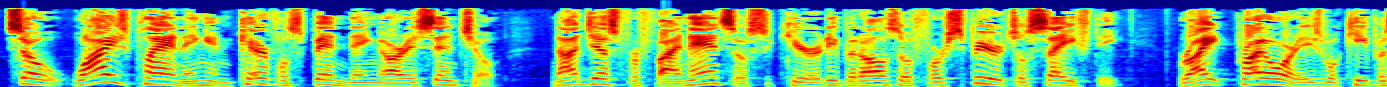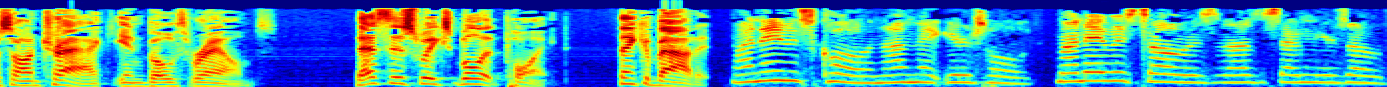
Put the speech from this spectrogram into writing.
So wise planning and careful spending are essential, not just for financial security, but also for spiritual safety. Right priorities will keep us on track in both realms. That's this week's bullet point. Think about it. My name is Cole and I'm eight years old. My name is Thomas and I'm seven years old.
